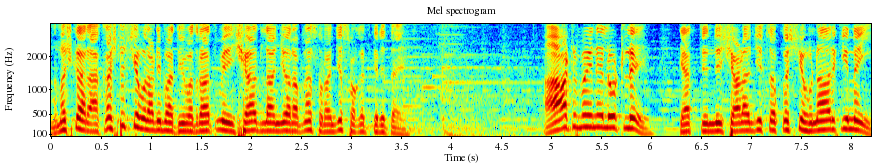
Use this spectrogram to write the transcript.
नमस्कार आकाशनिश्चय मराठी बातमीपत्रात मी निषाद लांजेवर आपणा सर्वांचे स्वागत करीत आहे. आठ महिने लोटले त्यात तिन्ही शाळांची चौकशी होणार की नाही?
